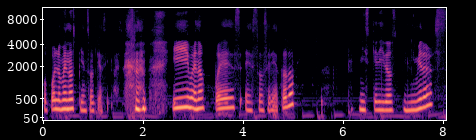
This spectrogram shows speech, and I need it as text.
o por lo menos pienso que así lo es. y bueno, pues eso sería todo. Mis queridos millimeters,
